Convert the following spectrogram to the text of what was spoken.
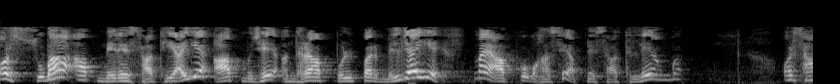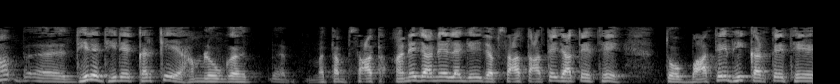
और सुबह आप मेरे साथ ही आइए, आप मुझे अंधरा पुल पर मिल जाइए, मैं आपको वहाँ से अपने साथ ले आऊँगा। और साहब धीरे धीरे करके हम लोग मतलब साथ आने जाने लगे। जब साथ आते जाते थे तो बातें भी करते थे।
